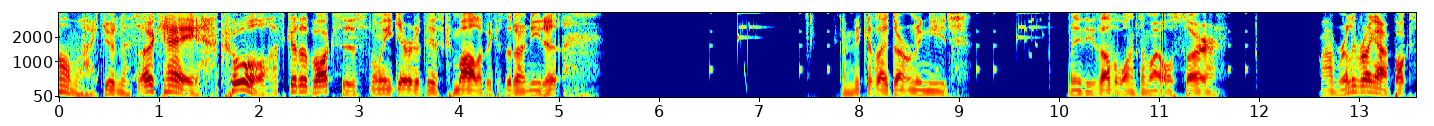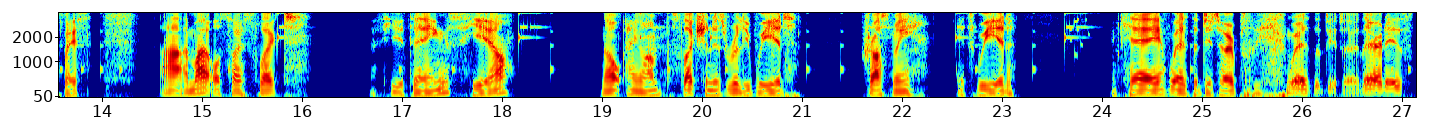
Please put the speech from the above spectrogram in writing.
Oh my goodness. Okay, cool. Let's go to the boxes. Let me get rid of this Komala because I don't need it. And because I don't really need any of these other ones, I might also... Wow, I'm really running out of box space. Uh, I might also select a few things here. No, hang on. The selection is really weird. Trust me, it's weird. Okay, where's the Ditto, please? Where's the Ditto? There it is.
